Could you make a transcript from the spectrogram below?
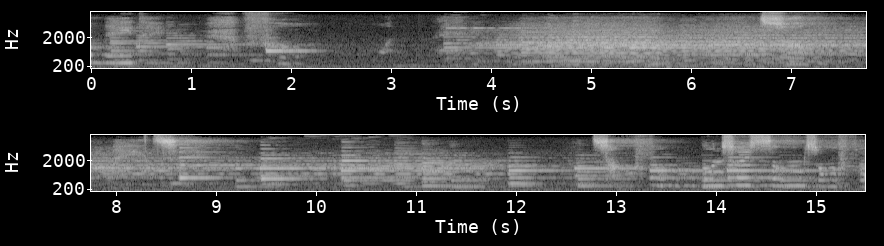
未风伴吹心中。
